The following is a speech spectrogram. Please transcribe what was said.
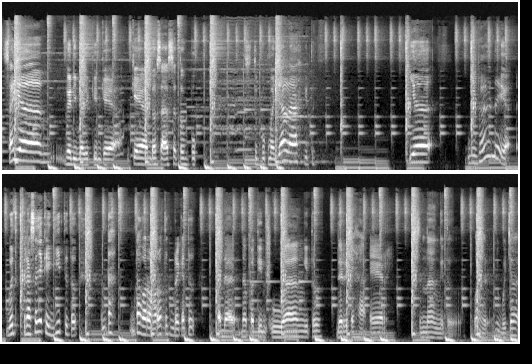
sayang gak dibalikin kayak kayak dosa setumpuk setumpuk majalah gitu. Ya gimana ya? Gue tuh rasanya kayak gitu tuh. Entah entah orang-orang tuh mereka tuh pada dapetin uang gitu dari THR senang gitu. Wah ini bocah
